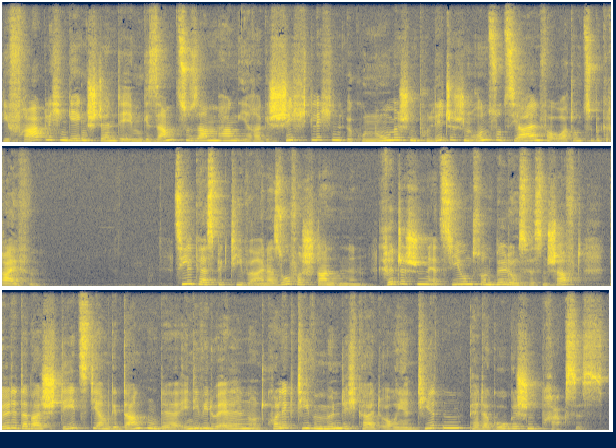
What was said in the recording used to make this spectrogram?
die fraglichen Gegenstände im Gesamtzusammenhang ihrer geschichtlichen, ökonomischen, politischen und sozialen Verortung zu begreifen. Zielperspektive einer so verstandenen, kritischen Erziehungs- und Bildungswissenschaft bildet dabei stets die am Gedanken der individuellen und kollektiven Mündigkeit orientierten pädagogischen Praxis.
